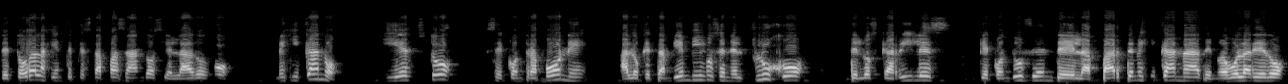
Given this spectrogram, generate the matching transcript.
de toda la gente que está pasando hacia el lado mexicano. Y esto se contrapone a lo que también vimos en el flujo de los carriles que conducen de la parte mexicana de Nuevo Laredo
